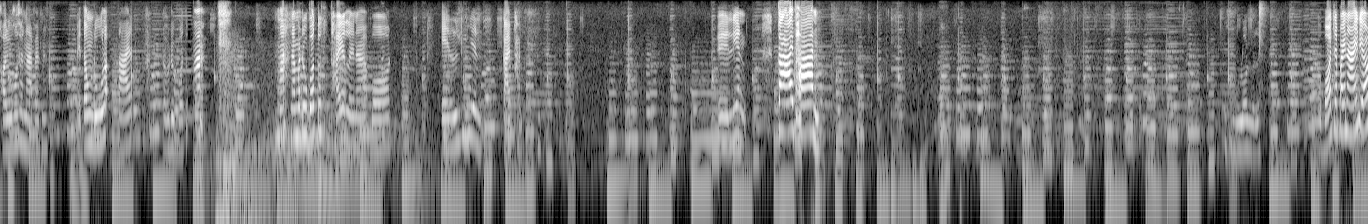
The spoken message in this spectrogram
ขอดูโฆษณาแป๊บนึงไม่ต้องดูละตายละเรามาดูบอสตัวมามาเรามาดูบอสตัวสุดท้ายกันเลยนะบอสเอเลี่ยนกลายพันธุ์ เอเลี่ยนกลายพันธุ์ล่นหมดเลยเอาบอสจะไปไหนเดี๋ยว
